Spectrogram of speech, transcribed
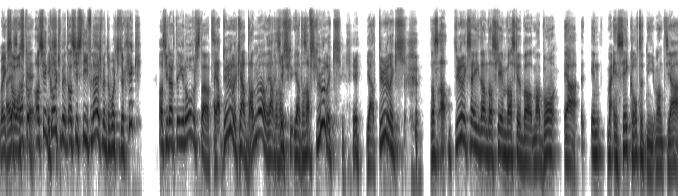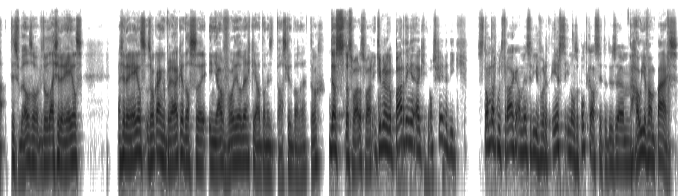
Maar ik Ah, zou als, je? als je een Ik- coach bent, als je Steve Nash bent, dan word je toch gek? Als je daar tegenover staat. Ah Ja, tuurlijk. Ja, dan wel. Ja, dat is, afschu- ja, dat is afschuwelijk. Ja, tuurlijk. Dat is, ah, tuurlijk zeg ik dan, dat is geen basketbal. Maar bon, ja, in, maar in C klopt het niet. Want ja, het is wel zo. Ik bedoel, als je de regels, als je de regels zo kan gebruiken dat ze in jouw voordeel werken, ja, dan is het basketbal, hè, toch? Dat is, dat is waar, dat is waar. Ik heb hier nog een paar dingen eh, opgeschreven die ik standaard moet vragen aan mensen die hier voor het eerst in onze podcast zitten. Dus ehm, Hou je van paars?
